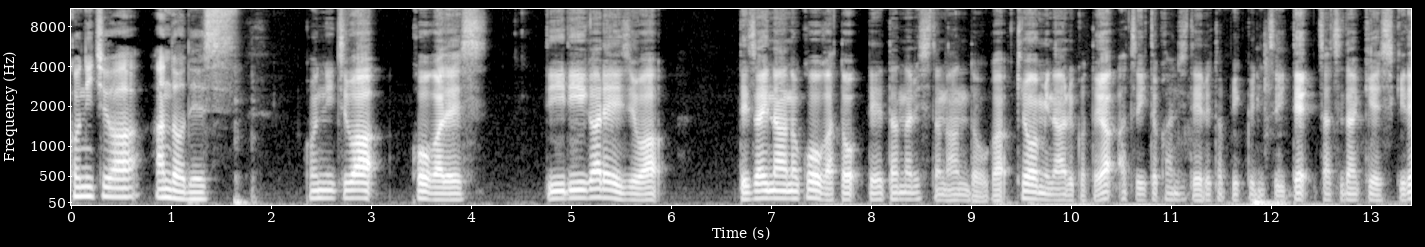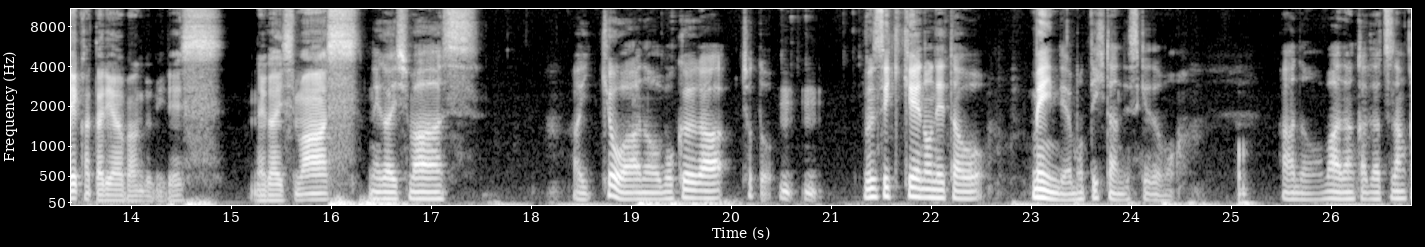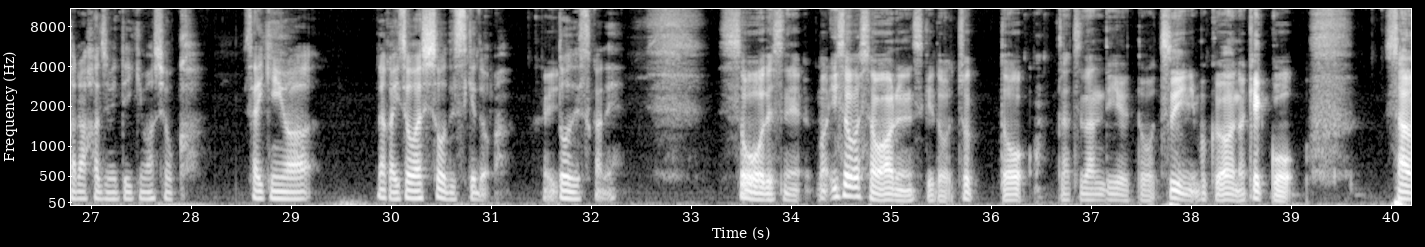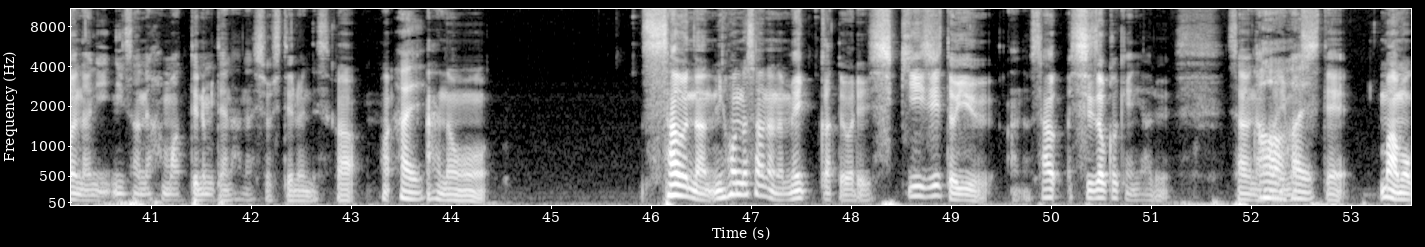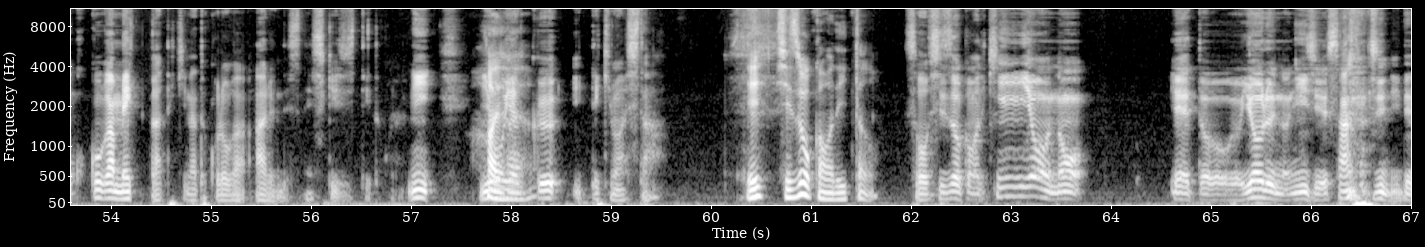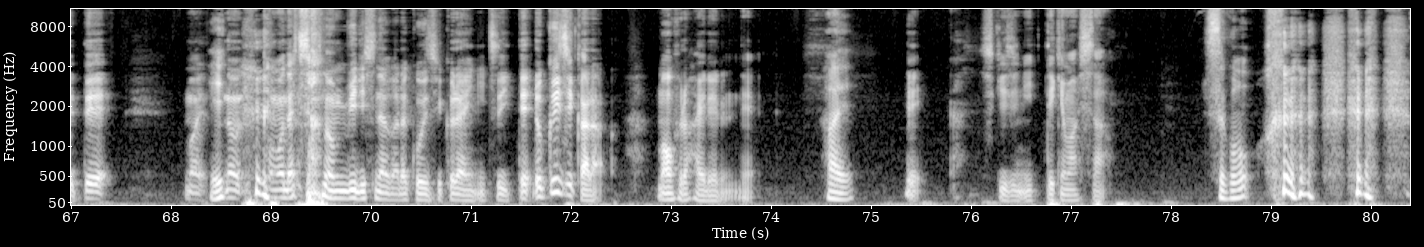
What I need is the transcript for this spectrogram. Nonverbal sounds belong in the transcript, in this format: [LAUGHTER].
こんにちは、安藤です。こんにちは、コーガです。DD ガレージは、デザイナーのコーガとデータアナリストの安藤が興味のあることや熱いと感じているトピックについて雑談形式で語り合う番組です。お願いします。お願いします。はい、今日はあの、僕がちょっとうんうん。分析系のネタをメインで持ってきたんですけども、あの、まあなんか雑談から始めていきましょうか。最近は、なんか忙しそうですけど、はい。どうですかね？そうですね。まあ、忙しさはあるんですけど、ちょっと雑談で言うと、ついに僕はあの結構、サウナに2、3年ハマってるみたいな話をしてるんですが、まあはい。あの、サウナ、日本のサウナのメッカと言われる敷地という、あの、静岡県にあるサウナがありまして、まあもうここがメッカ的なところがあるんですね、敷地っていうところに、ようやく行ってきました。え、静岡まで行ったの？そう、静岡まで金曜の、えっ、と、夜の23時に出て、まあ、え？の友達とのんびりしながら5時くらいに着いて、6時から、まあお風呂入れるんで、はい。で、敷地に行ってきました。すご。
